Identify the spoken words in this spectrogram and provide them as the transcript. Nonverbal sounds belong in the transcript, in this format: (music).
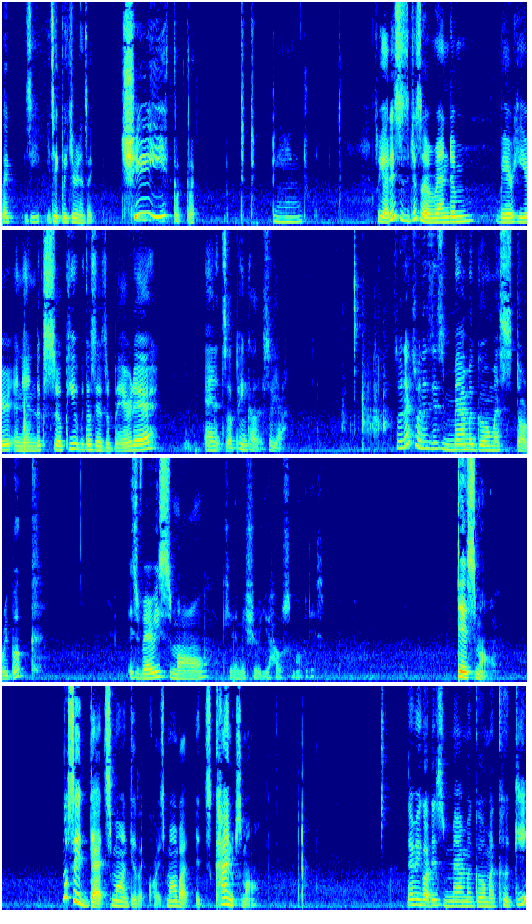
like, see, you take picture and it's like, cheese. Click, click. So yeah, this is just a random bear here, and then it looks so cute because there's a bear there, and it's a pink color. So yeah. So next one is this Mamagoma storybook. It's very small. Okay, let me show you how small it is. This small. Not say that small until like quite small, but it's kind of small. Then we got this Mamagoma cookie.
